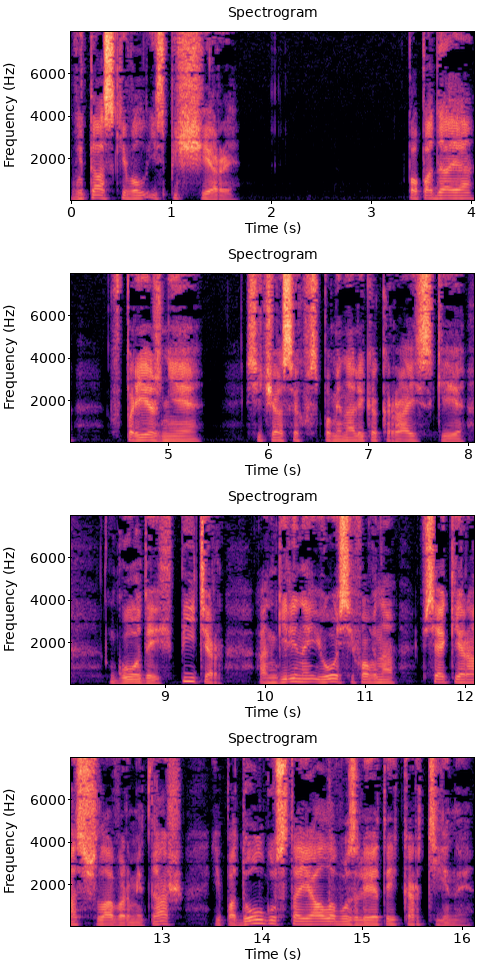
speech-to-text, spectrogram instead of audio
вытаскивал из пещеры. Попадая в прежние, сейчас их вспоминали как райские, годы в Питер, Ангелина Иосифовна всякий раз шла в Эрмитаж и подолгу стояла возле этой картины.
